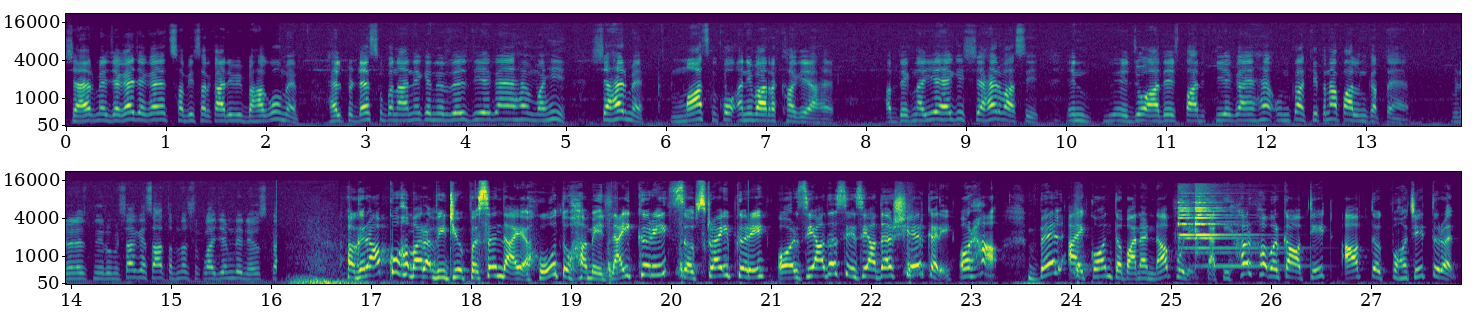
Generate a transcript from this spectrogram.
शहर में जगह जगह सभी सरकारी विभागों में हेल्प डेस्क बनाने के निर्देश दिए गए हैं। वहीं शहर में मास्क को अनिवार्य रखा गया है। अब देखना यह है कि शहरवासी इन जो आदेश पारित किए गए हैं, उनका कितना पालन करते हैं? वीडियो नीरू के साथ अपना शुक्ला जेमडी न्यूज़ का। अगर आपको हमारा वीडियो पसंद आया हो तो हमें लाइक करें सब्सक्राइब करें और ज़्यादा से ज़्यादा शेयर करें। और हाँ बेल आइकॉन दबाना ना भूलें, ताकि हर खबर का अपडेट आप तक पहुँचे तुरंत।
